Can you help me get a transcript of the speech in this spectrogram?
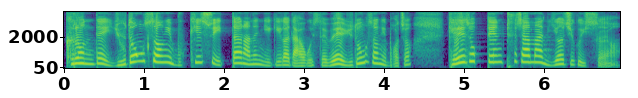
그런데 유동성이 묵힐 수 있다라는 얘기가 나오고 있어요. 왜 유동성이 뭐죠? 계속된 투자만 이어지고 있어요.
